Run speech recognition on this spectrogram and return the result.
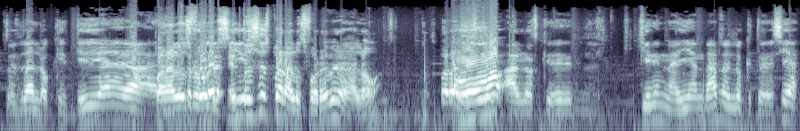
Entonces, la- lo que quería Para los forever, entonces para los Forever Alone. Para los o que- a los que quieren ahí andar, es lo que te decía.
